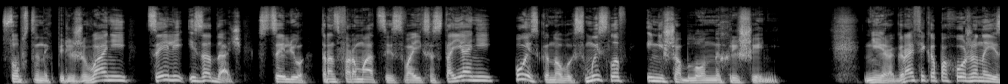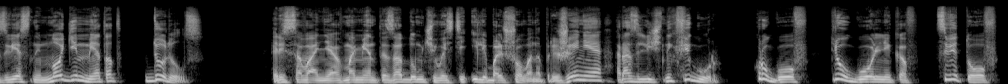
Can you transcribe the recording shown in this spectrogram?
собственных переживаний, целей и задач с целью трансформации своих состояний, поиска новых смыслов и нешаблонных решений. Нейрографика похожа на известный многим метод Doodles – рисование в моменты задумчивости или большого напряжения различных фигур – кругов, треугольников, цветов,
